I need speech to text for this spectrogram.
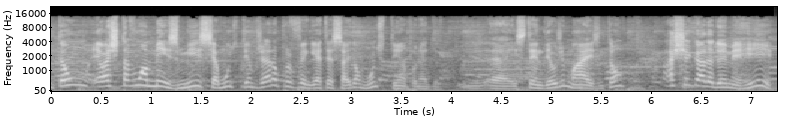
Então, eu acho que tava uma mesmice há muito tempo. Já era pro Wenger ter saído há muito tempo, né? É, estendeu demais. Então, a chegada do Emery,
